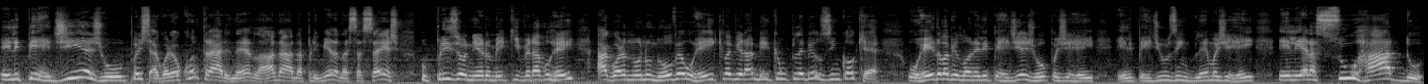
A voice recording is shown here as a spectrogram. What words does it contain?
ele perdia as roupas, agora é o contrário, né? Lá na, na primeira, nas Sacéias, o prisioneiro meio que virava o rei, agora no ano novo é o rei que vai virar meio que um plebeuzinho qualquer. O rei da Babilônia, ele perdia as roupas de rei, ele perdia os emblemas de rei, ele era surrado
